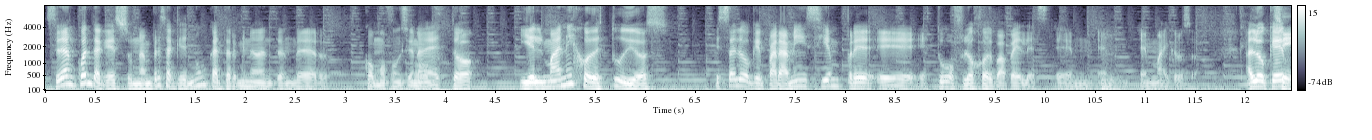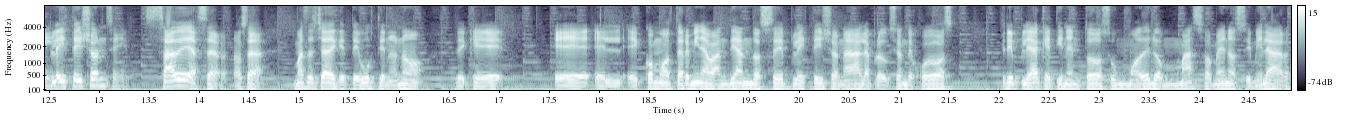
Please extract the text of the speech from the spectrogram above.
se dan cuenta que es una empresa que nunca terminó de entender cómo funciona esto. Y el manejo de estudios es algo que para mí siempre eh, estuvo flojo de papeles en, mm. Microsoft. Algo que PlayStation sabe hacer. O sea, más allá de que te gusten o no de que eh, el, eh, cómo termina bandeándose PlayStation a la producción de juegos AAA que tienen todos un modelo más o menos similar.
